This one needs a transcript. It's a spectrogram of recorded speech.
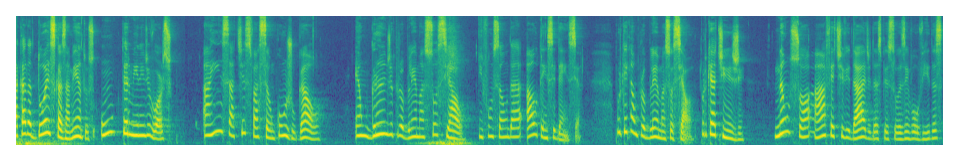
A cada dois casamentos, um termina em divórcio. A insatisfação conjugal é um grande problema social em função da alta incidência. Por que, é um problema social? Porque atinge não só a afetividade das pessoas envolvidas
